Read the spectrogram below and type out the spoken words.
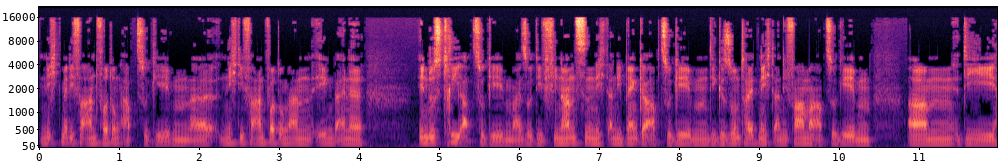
nicht mehr die Verantwortung abzugeben, äh, nicht die Verantwortung an irgendeine Industrie abzugeben, also die Finanzen nicht an die Banker abzugeben, die Gesundheit nicht an die Pharma abzugeben, ähm, die,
